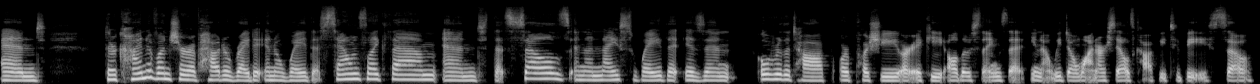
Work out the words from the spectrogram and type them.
And they're kind of unsure of how to write it in a way that sounds like them and that sells in a nice way that isn't over the top or pushy or icky, all those things that, you know, we don't want our sales copy to be. So,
